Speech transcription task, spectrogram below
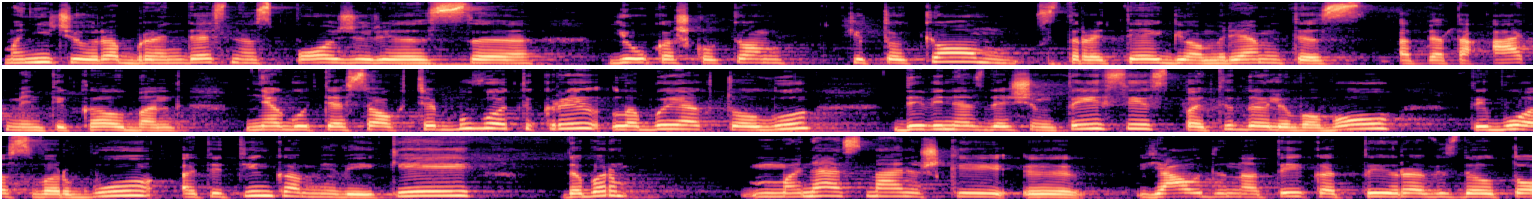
manyčiau, yra brandesnis požiūris e, jau kažkokiom kitokiom strategijom remtis apie tą atmintį kalbant, negu tiesiog čia buvo tikrai labai aktualu 90-aisiais, pati dalyvavau, tai buvo svarbu, atitinkami veikėjai. Dabar mane asmeniškai e, jaudina tai, kad tai yra vis dėlto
